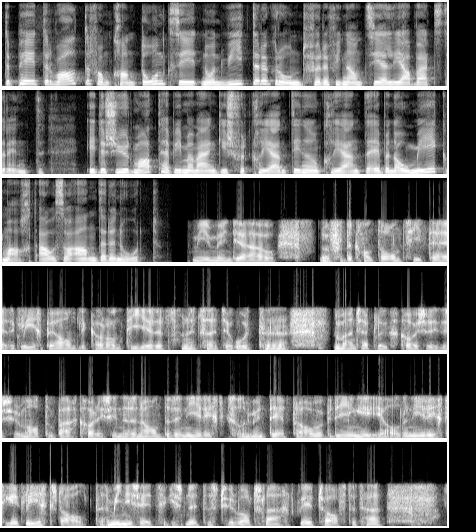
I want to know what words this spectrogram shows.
Der Peter Walter vom Kanton sieht noch einen weiteren Grund für eine finanzielle Abwärtstrend. In der Schürmatt habe ich manchmal für Klientinnen und Klienten eben auch mehr gemacht als an anderen Orten. Wir müssen ja auch von der Kantonsseite her eine Gleichbehandlung garantieren, dass man nicht sagt, ja gut, äh, ein Mensch hat Glück gehabt, ist er in der Schirmat und Pech ist in einer anderen Einrichtung, sondern wir müssen die Rahmenbedingungen in allen Einrichtungen gleich gestalten. Meine Schätzung ist nicht, dass die Schirmat schlecht gewirtschaftet hat,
